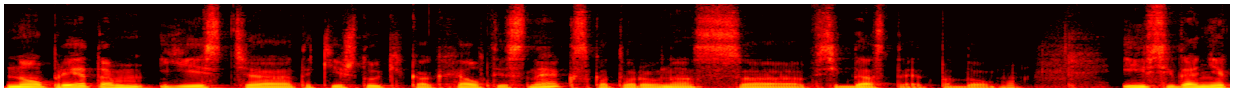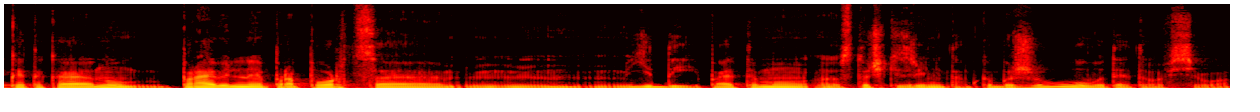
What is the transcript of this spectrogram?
Но при этом есть а, такие штуки, как healthy snacks, которые у нас а, всегда стоят по дому. И всегда некая такая, ну, правильная пропорция еды. Поэтому э, с точки зрения там КБЖУ, вот этого всего.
